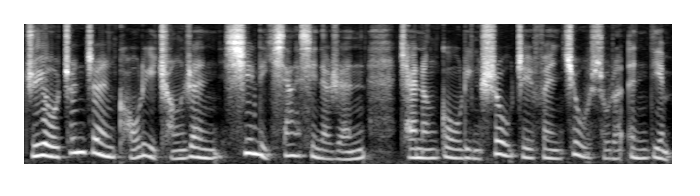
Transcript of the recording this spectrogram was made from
只有真正口里承认、心里相信的人，才能够领受这份救赎的恩典。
